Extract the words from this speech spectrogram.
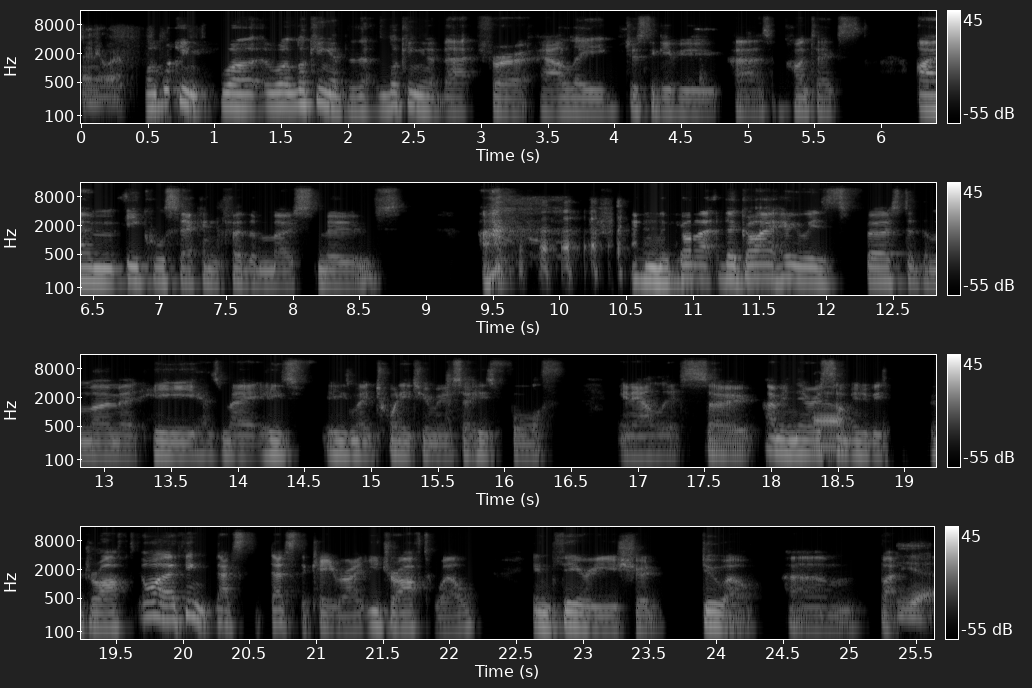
anyway. Well, looking well, well, looking at that, looking at that for our league, just to give you uh, some context, I'm equal second for the most moves, and the guy, the guy who is first at the moment, he has made he's he's made 22 moves, so he's fourth in our list. So I mean, there is Wow. something to be draft. Well, I think that's that's the key, right? You draft well. In theory, you should do well. Um, but yeah.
